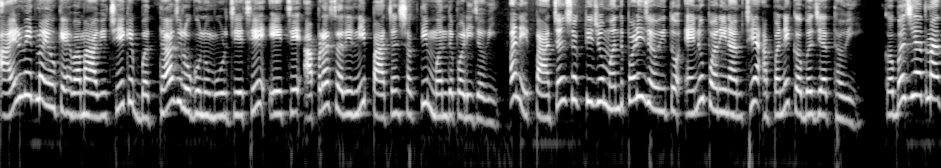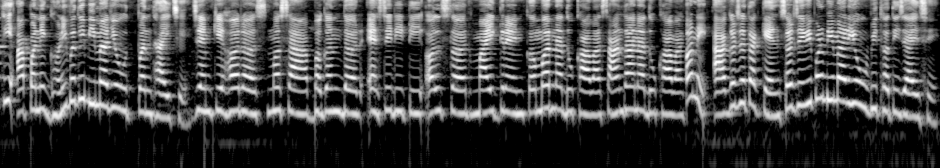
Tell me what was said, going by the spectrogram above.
આયુર્વેદમાં એવું કહેવામાં આવ્યું છે કે બધા જ રોગોનું મૂળ જે છે એ છે આપણા શરીરની પાચન શક્તિ મંદ પડી જવી. અને પાચન શક્તિ જો મંદ પડી જવી તો એનું પરિણામ છે આપણને કબજિયાત થવી. કબજિયાતમાંથી આપણને ઘણી બધી બીમારીઓ ઉત્પન્ન થાય છે. જેમ કે હરસ, મસા, ભગંદર, એસિડિટી, અલ્સર, માઇગ્રેન, કમરના દુખાવા, સાંધાના દુખાવા અને આગળ જતાં કેન્સર જેવી પણ બીમારીઓ ઊભી થતી જાય છે.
